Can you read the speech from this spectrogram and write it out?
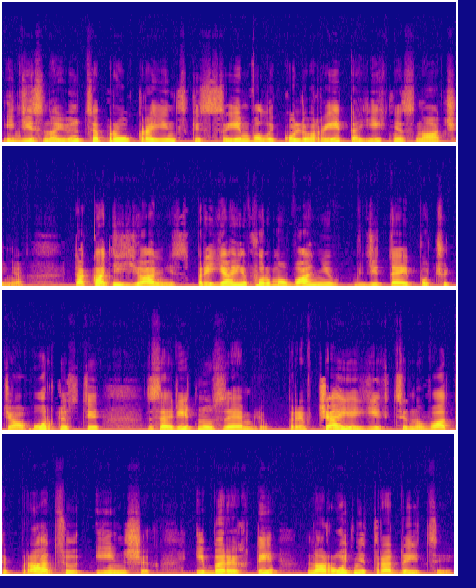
і дізнаються про українські символи, кольори та їхнє значення. Така діяльність сприяє формуванню в дітей почуття гордості за рідну землю, привчає їх цінувати працю інших і берегти народні традиції.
